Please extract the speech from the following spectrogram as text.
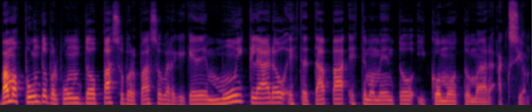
vamos punto por punto, paso por paso, para que quede muy claro esta etapa, este momento y cómo tomar acción.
